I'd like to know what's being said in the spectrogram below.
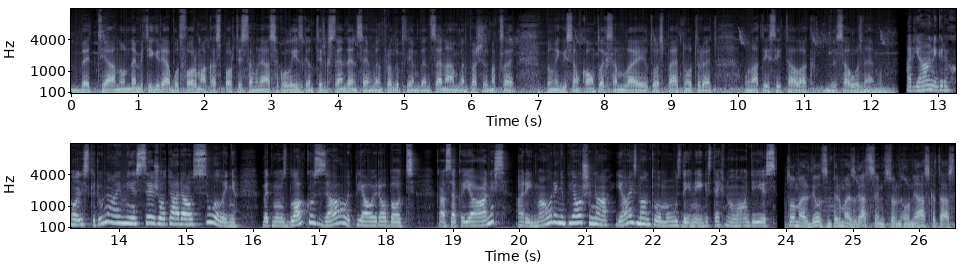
Bet jā, nu, nemitīgi ir jābūt formā kā sportistam un jāsako līdzi gan tirgus tendencēm, gan produktiem, gan cenām, gan pašizmaksai. Pilnīgi visam kompleksam, lai to spētu noturēt un attīstīt tālāk savu uzņēmumu. Ar Jāni Grahoļski runājamies, sēžot ārā uz soliņa, bet mums blakus zāli pļauj robots. Kā saka Jānis, arī mauriņa pļaušanā jāizmanto mūsdienīgas tehnoloģijas. Tomēr ir 21. gadsimts un, un jāskatās,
